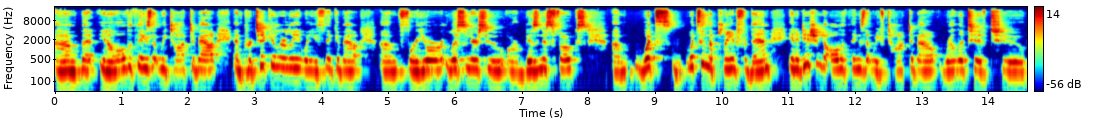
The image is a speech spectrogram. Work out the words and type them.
Um, but you know, all the things that we talked about, and particularly when you think about um, for your listeners who are business folks, um, what's what's in the plan for them. In addition to all the things that we've talked about relative to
